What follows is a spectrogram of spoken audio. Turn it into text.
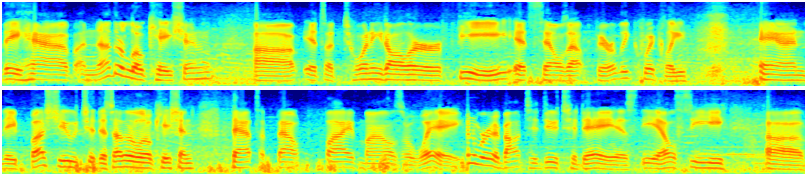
they have another location uh, it's a $20 fee. It sells out fairly quickly. And they bus you to this other location that's about five miles away. What we're about to do today is the LC, uh,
